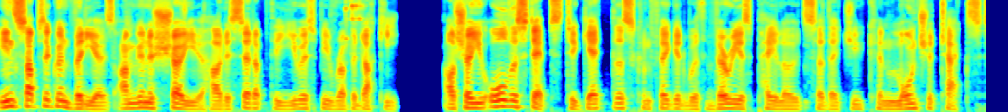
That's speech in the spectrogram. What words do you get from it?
In subsequent videos, I'm going to show you how to set up the USB rubber ducky. I'll show you all the steps to get this configured with various payloads so that you can launch attacks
